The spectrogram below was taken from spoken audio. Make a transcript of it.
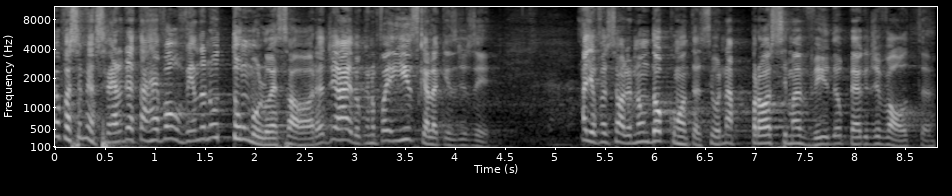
Eu falei assim: minha filha deve estar revolvendo no túmulo essa hora de raiva, porque não foi isso que ela quis dizer. Aí eu falei assim: olha, não dou conta, senhor, na próxima vida eu pego de volta.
